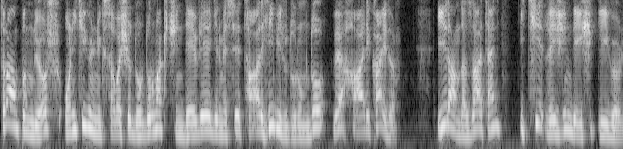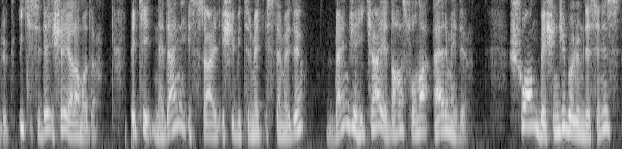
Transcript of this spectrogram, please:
Trump'ın diyor 12 günlük savaşı durdurmak için devreye girmesi tarihi bir durumdu ve harikaydı. İran'da zaten iki rejim değişikliği gördük. İkisi de işe yaramadı. Peki neden İsrail işi bitirmek istemedi? Bence hikaye daha sona ermedi. Şu an 5. bölümdesiniz.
